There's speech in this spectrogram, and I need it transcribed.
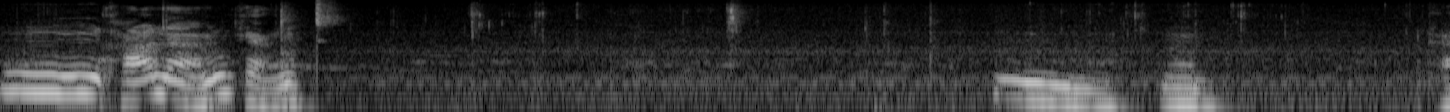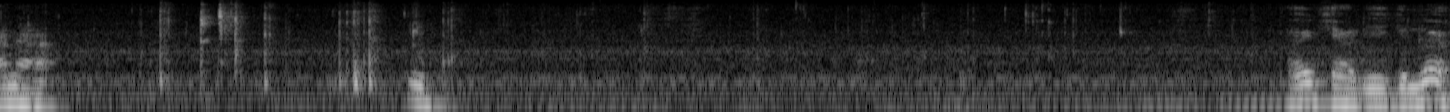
อืมขาหนามันแข็ง อืมนั่นขาหนาอืม ให้แค่ดีกินเลย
